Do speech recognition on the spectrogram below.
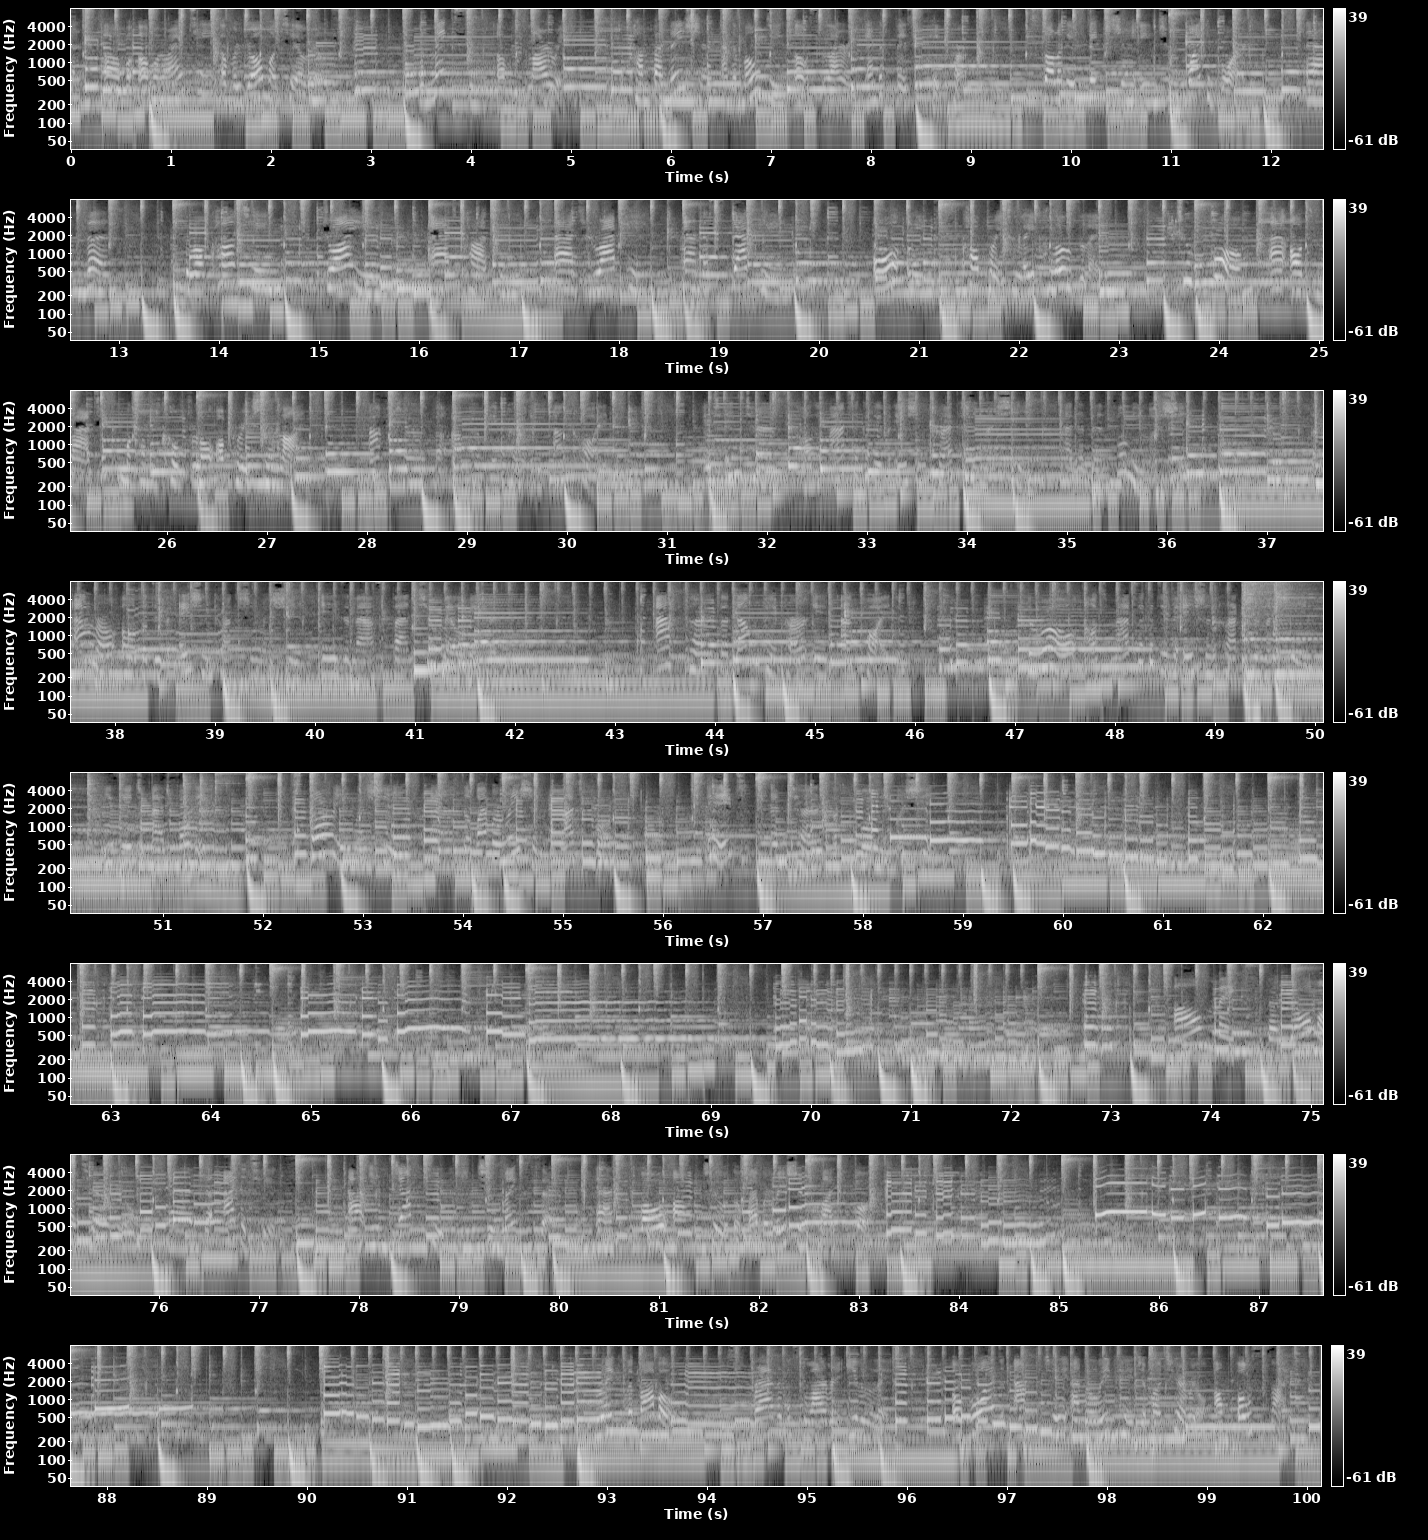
of a variety of raw materials, the mixing of slurry, the combination and molding of slurry and face paper, solidification into whiteboard, and then through cutting, drying, edge cutting, edge wrapping, and stacking, all links cooperatively closely to form an automatic mechanical flow operation line. After correction machine and the forming machine. The error of the deviation correction machine is less than 2 millimeters. After the down paper is uncoiled, the roll automatic deviation correction machine is each at 40. Bubble. Spread the slurry evenly. Avoid empty and leakage material on both sides.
